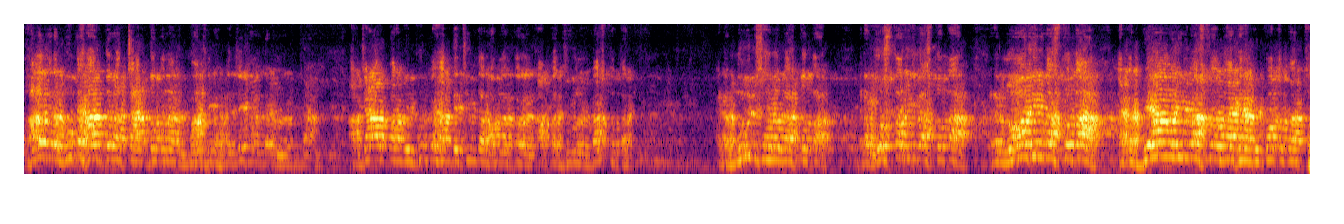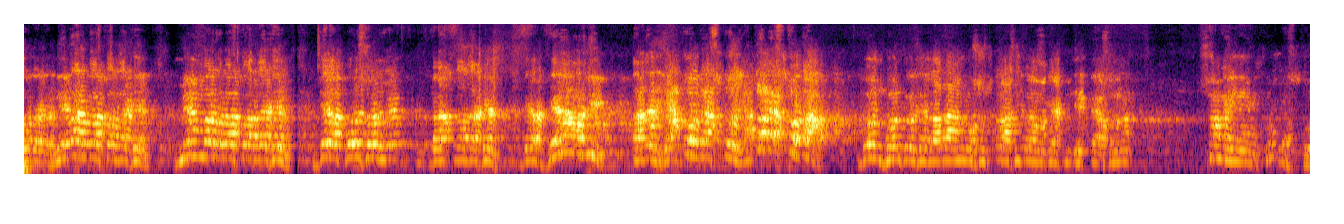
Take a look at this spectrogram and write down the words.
ভালো করে বুকে হাত দেওয়া চার দোকানের মাঠে ঘাটে যেখানে করেন আর যাওয়ার পর আপনি বুকে হাত দিয়ে চিন্তা ভাবনা করেন, আপনার জীবনের ব্যস্ততা কি? একটা মুরিদ সাহেবের ব্যস্ততা একটা ওস্তাদির ব্যস্ততা একটা নওয়াজির ব্যস্ততা, একটা বেনামাজির ব্যস্ততা দেখেন আপনি, কত একটা নেতার ব্যস্ততা দেখেন ব্যস্ততা দেখেন ব্যস্ততা দেখেন, যারা তাদের এত ব্যস্ত, এত ব্যস্ততা। বোন ফোন করেছে দাদা আমি অসুস্থ আছি, তো আমাকে একটু দেখতে আসো না। সময় নেই, খুব ব্যস্ত।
